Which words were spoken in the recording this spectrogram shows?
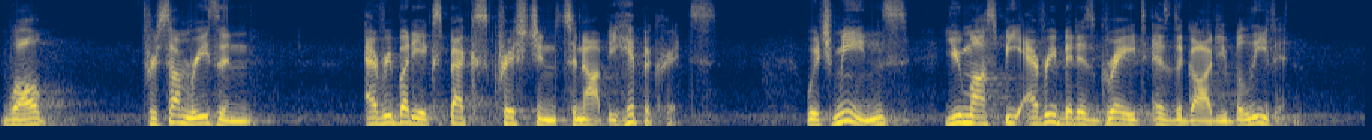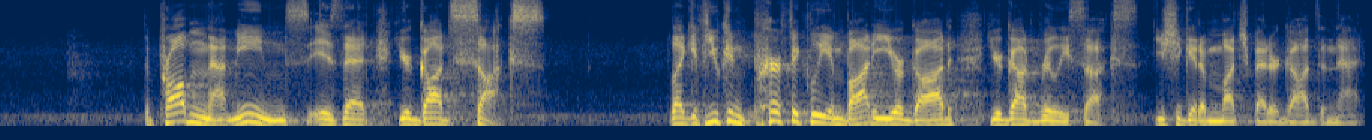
Well, for some reason, everybody expects Christians to not be hypocrites, which means you must be every bit as great as the God you believe in. The problem that means is that your God sucks. Like, if you can perfectly embody your God, your God really sucks. You should get a much better God than that.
